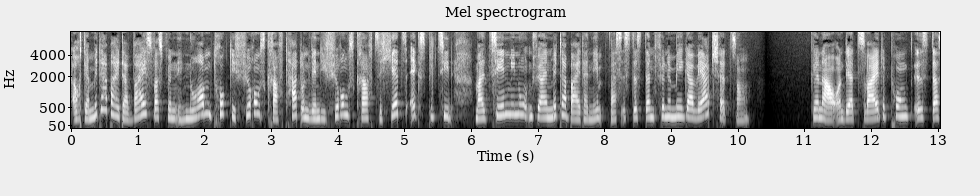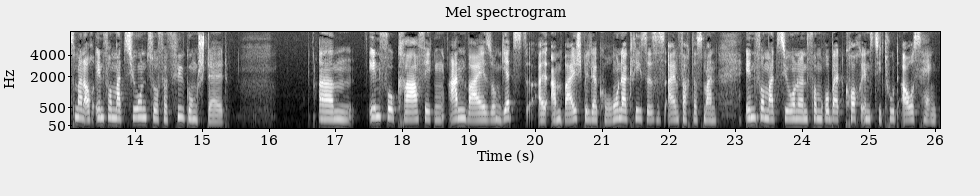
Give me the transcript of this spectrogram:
auch der Mitarbeiter weiß, was für einen enormen Druck die Führungskraft hat. Und wenn die Führungskraft sich jetzt explizit mal zehn Minuten für einen Mitarbeiter nimmt, was ist das denn für eine mega Wertschätzung? Genau. Und der zweite Punkt ist, dass man auch Informationen zur Verfügung stellt. Ähm, Infografiken, Anweisungen. Jetzt äh, am Beispiel der Corona-Krise ist es einfach, dass man Informationen vom Robert Koch Institut aushängt.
